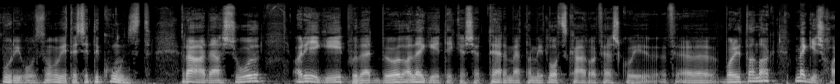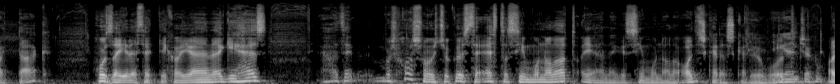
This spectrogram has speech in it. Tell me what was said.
kuriózum, építészeti kunst. Ráadásul a régi épületből a legértékesebb termet, amit Lockáról feskói borítanak, meg is hagyták, hozzáélesztették a jelenlegihez, Hát most hasonlítsuk össze ezt a színvonalat a jelenlegi színvonala. Az is kereskedő volt. Igen, csak az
